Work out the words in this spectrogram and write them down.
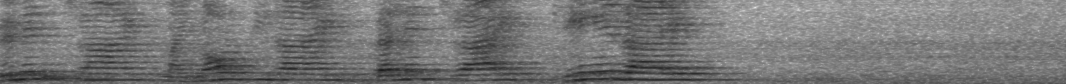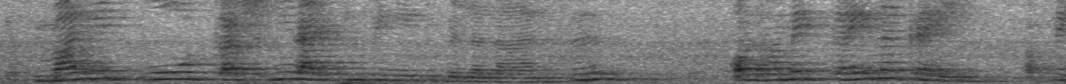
women's rights, minority rights, Dalit rights, gay rights, Manipur, Kashmir, I think we need to build alliances. और हमें कहीं ना कहीं अपने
